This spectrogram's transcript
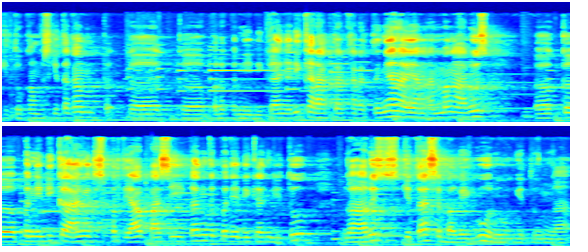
Gitu kampus kita kan pe- ke ke perpendidikan. Jadi karakter karakternya yang emang harus eh, ke pendidikan itu seperti apa sih? Kan ke pendidikan gitu nggak harus kita sebagai guru gitu nggak.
